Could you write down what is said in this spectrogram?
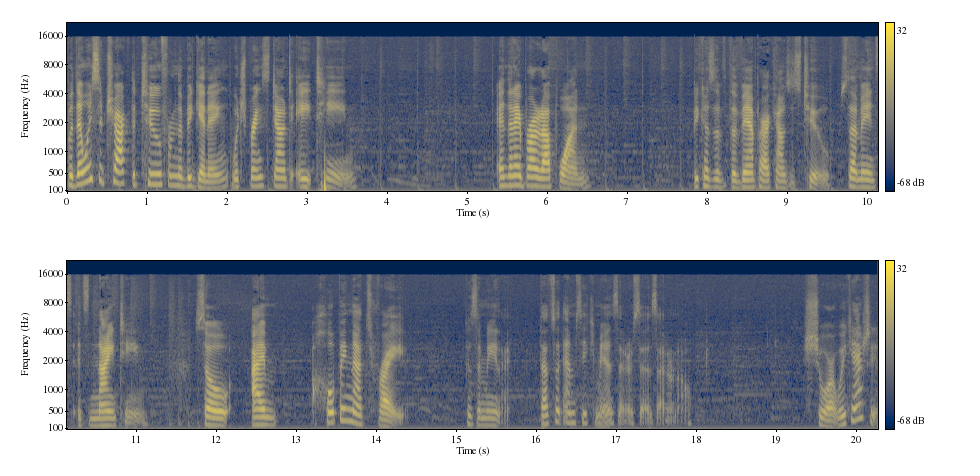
But then we subtract the 2 from the beginning, which brings it down to 18. And then I brought it up 1 because of the vampire counts as 2. So that means it's 19. So I'm hoping that's right. Because, I mean, that's what MC Command Center says. I don't know. Sure, we can actually...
